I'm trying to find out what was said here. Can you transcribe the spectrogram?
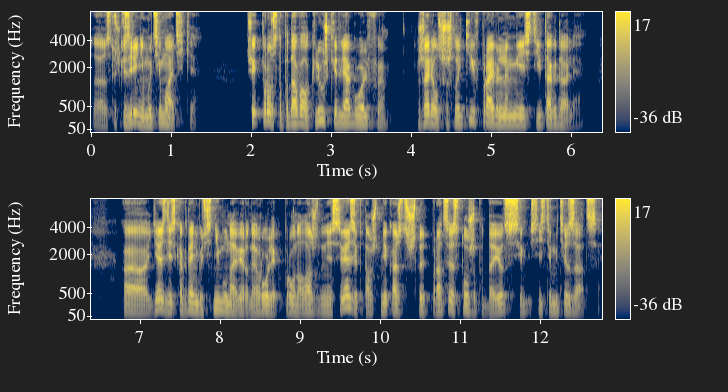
э, с точки зрения математики? Человек просто подавал клюшки для гольфа, жарил шашлыки в правильном месте и так далее. А, я здесь когда-нибудь сниму, наверное, ролик про налаживание связи, потому что мне кажется, что этот процесс тоже поддается систематизации.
